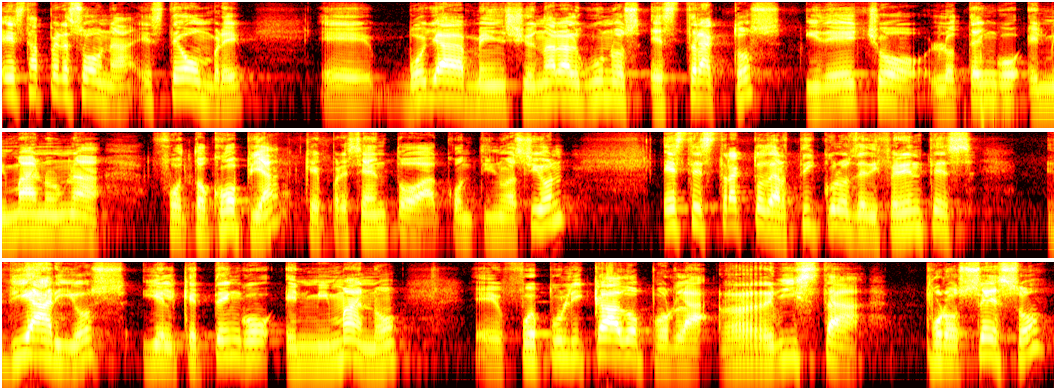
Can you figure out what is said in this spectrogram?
esta persona, este hombre, eh, voy a mencionar algunos extractos y de hecho lo tengo en mi mano en una fotocopia que presento a continuación. Este extracto de artículos de diferentes diarios y el que tengo en mi mano eh, fue publicado por la revista Proceso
